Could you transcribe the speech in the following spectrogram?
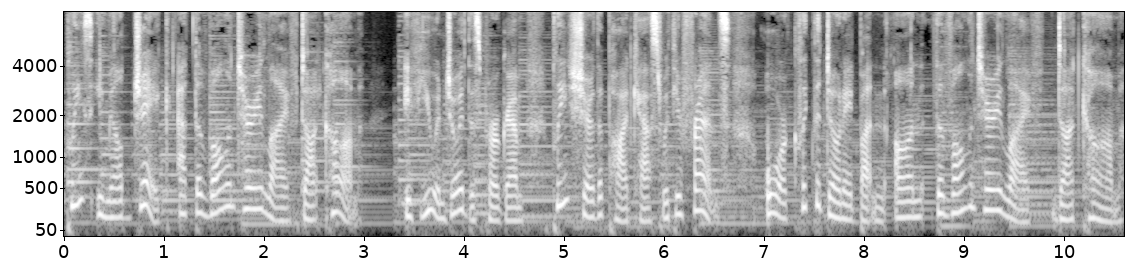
please email jake at thevoluntarylife.com. If you enjoyed this program, please share the podcast with your friends or click the donate button on thevoluntarylife.com.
